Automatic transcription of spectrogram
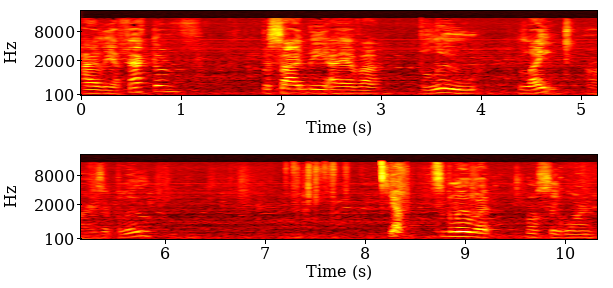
Highly effective. Beside me, I have a blue light, or is it blue? Yep, it's blue, but mostly worn.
